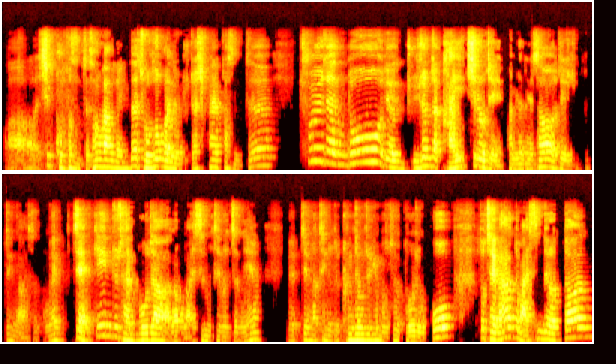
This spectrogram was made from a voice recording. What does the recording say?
어, 19%, 성강밴드, 조선 관련 주자 18%, 출젠도 이제 유전자 가입 치료제 관련해서 이제 급등이 나왔었고, 웹젠, 게임주 잘 보자라고 말씀을 드렸잖아요. 웹젠 같은 경우도 긍정적인 모습을 보여줬고, 또 제가 하나 더 말씀드렸던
